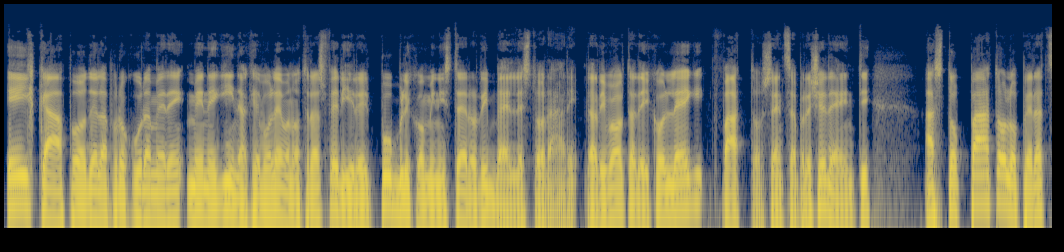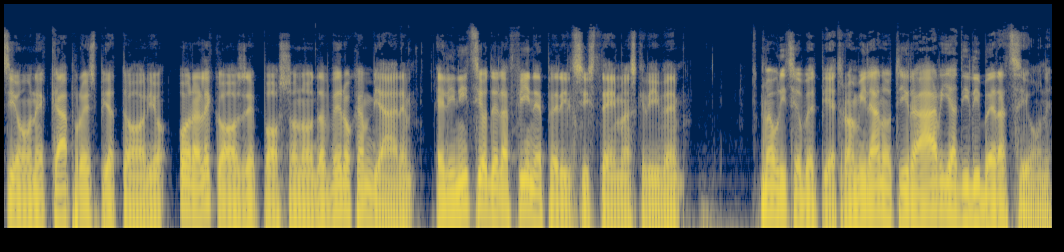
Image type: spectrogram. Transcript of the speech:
e il capo della procura meneghina che volevano trasferire il pubblico ministero ribelle Storari. La rivolta dei colleghi, fatto senza precedenti, ha stoppato l'operazione capro espiatorio. Ora le cose possono davvero cambiare. È l'inizio della fine per il sistema, scrive Maurizio Belpietro. A Milano tira aria di liberazione.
